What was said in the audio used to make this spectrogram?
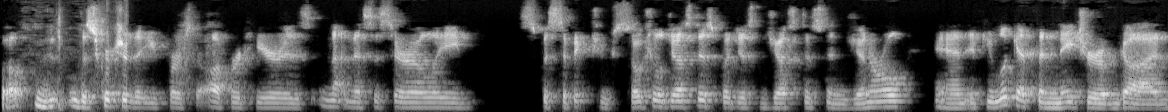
Well, the scripture that you first offered here is not necessarily specific to social justice, but just justice in general. And if you look at the nature of God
